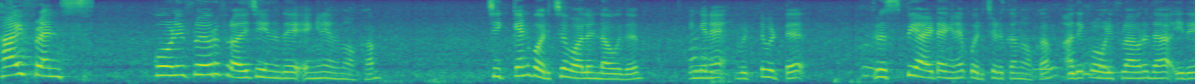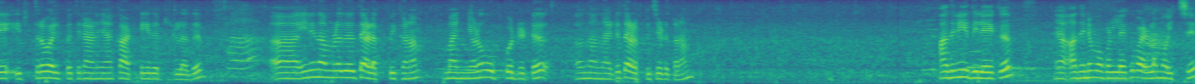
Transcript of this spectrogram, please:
ഹായ് ഫ്രണ്ട്സ് കോളിഫ്ലവർ ഫ്രൈ ചെയ്യുന്നത് എങ്ങനെയാണെന്ന് നോക്കാം. ചിക്കൻ പൊരിച്ച പോലെ ഉണ്ടാവും ഇത്. ഇങ്ങനെ വിട്ട് വിട്ട് ക്രിസ്പി ആയിട്ട് എങ്ങനെ പൊരിച്ചെടുക്കാൻ നോക്കാം. അത് കോളിഫ്ലവർ ഇതാ ഇത് ഇത്ര വലുപ്പത്തിലാണ് ഞാൻ കട്ട് ചെയ്തിട്ടുള്ളത്. ഇനി നമ്മളിത് തിളപ്പിക്കണം. മഞ്ഞളും ഉപ്പിട്ടിട്ട് നന്നായിട്ട് തിളപ്പിച്ചെടുക്കണം. അതിന് ഇതിലേക്ക് അതിന് മുകളിലേക്ക് വെള്ളം ഒഴിച്ച്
